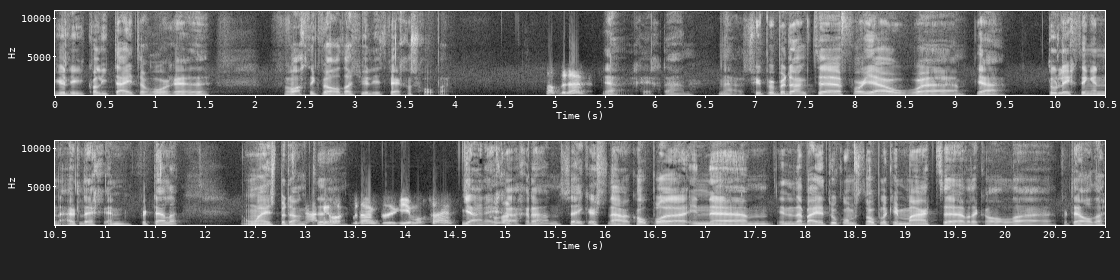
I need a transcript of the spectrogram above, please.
jullie kwaliteiten hoor, eh, verwacht ik wel dat jullie het ver gaan schoppen. Nou, bedankt. Ja, geen gedaan. Nou, super bedankt eh, voor jouw eh, ja, toelichting en uitleg en vertellen. Onwijs bedankt. Ja, heel eh. erg bedankt dat ik hier mocht zijn. ja, nee, graag gedaan. Zeker. Nou, ik hoop in, ehm, in de nabije toekomst, hopelijk in maart, wat ik al vertelde,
